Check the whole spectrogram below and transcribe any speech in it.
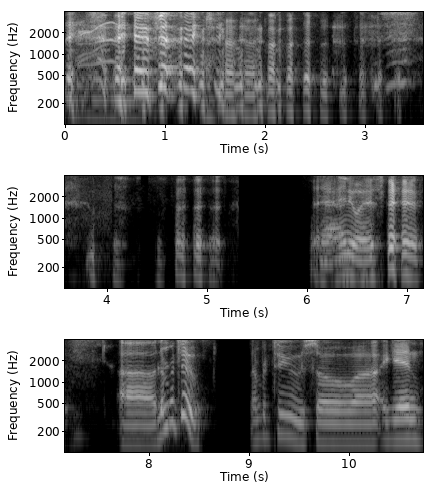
It's a yeah, Yeah. anyways, uh, number two, number two. So uh, again,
